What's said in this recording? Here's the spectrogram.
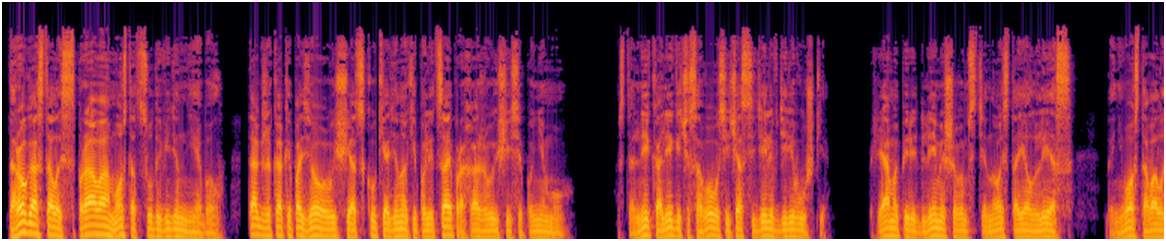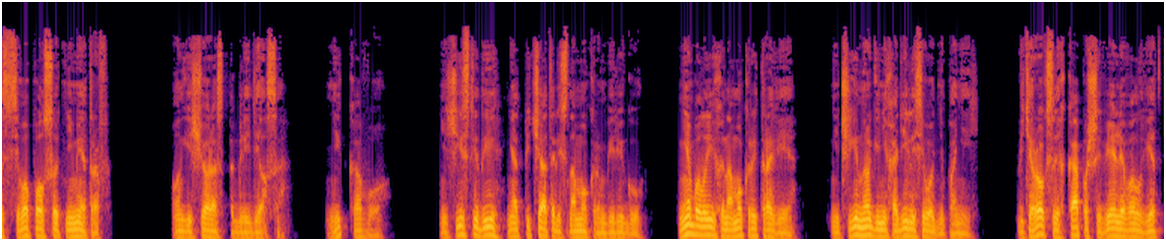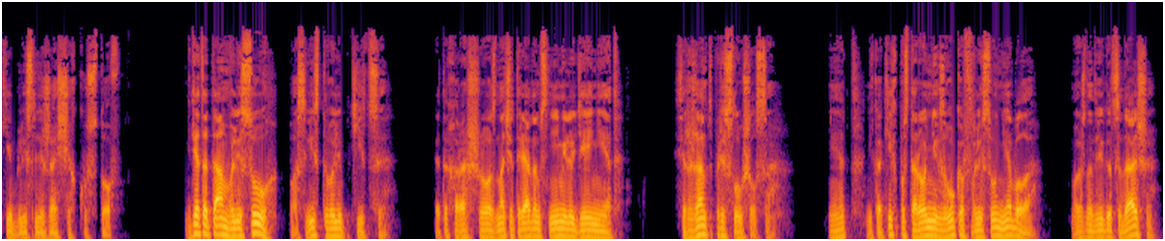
Дорога осталась справа, мост отсюда виден не был так же, как и позевывающий от скуки одинокий полицай, прохаживающийся по нему. Остальные коллеги часового сейчас сидели в деревушке. Прямо перед Лемешевым стеной стоял лес. До него оставалось всего полсотни метров. Он еще раз огляделся. Никого. Ничьи следы не отпечатались на мокром берегу. Не было их и на мокрой траве. Ничьи ноги не ходили сегодня по ней. Ветерок слегка пошевеливал ветки близлежащих кустов. Где-то там, в лесу, посвистывали птицы. Это хорошо, значит, рядом с ними людей нет. Сержант прислушался. Нет, никаких посторонних звуков в лесу не было. Можно двигаться дальше.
